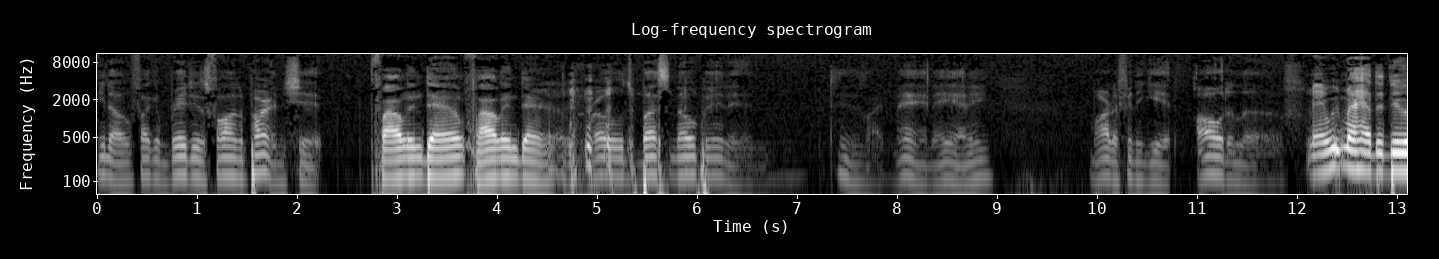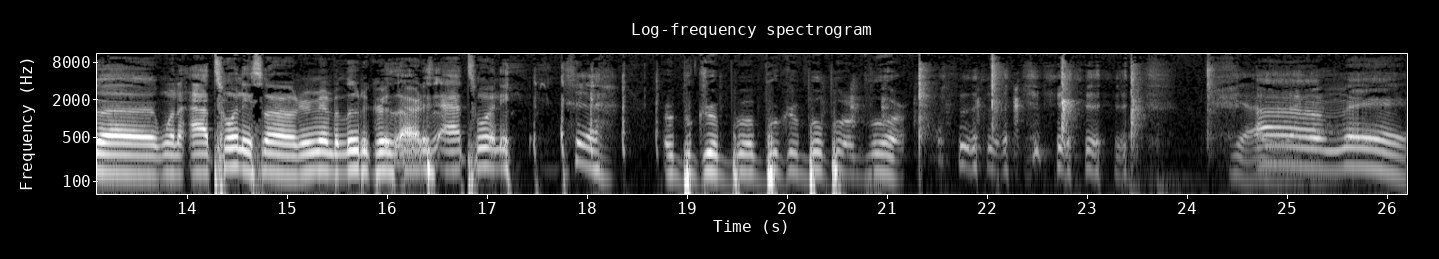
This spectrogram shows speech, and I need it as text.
you know, fucking bridges falling apart and shit. Falling down, falling down. Roads busting open, and man, they, yeah, they, Marta finna get all the love. Man, we might have to do uh, one of I twenty songs. Remember Ludacris artist I twenty? yeah, Oh that man,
